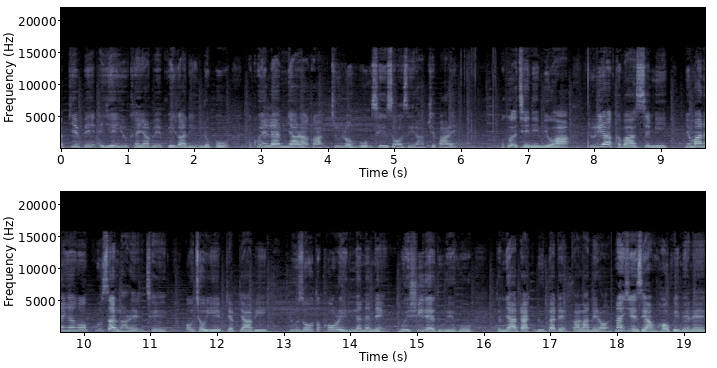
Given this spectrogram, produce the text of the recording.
အပြစ်ပေးအရေးယူခံရမယ့်ဘေးကနေလွတ်ဖို့အခွင့်အလမ်းများတာကကျူးလွန်ဖို့ဆေးစော်စေတာဖြစ်ပါတယ်အခုအခြေအနေမျိုးဟာ ဒုတိယကမ္ဘာစစ်မီးမြန်မာနိုင်ငံကိုကူးဆက်လာတဲ့အချိန်အုပ်ချုပ်ရေးပြက်ပြားပြီးလူဆိုးသခိုးတွေလက်နက်နဲ့ငွေရှိတဲ့သူတွေကိုဓမြတိုက်လူတက်တဲ့ကာလနဲ့တော့နှိုင်းယှဉ်စရာမဟုတ်ပေမဲ့လည်း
